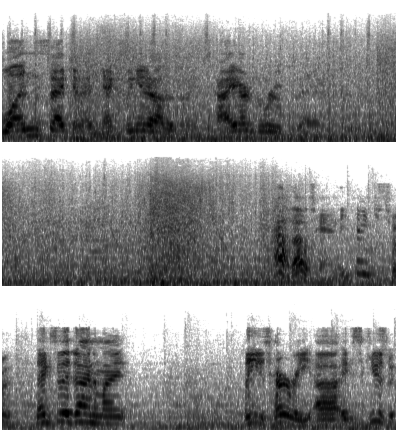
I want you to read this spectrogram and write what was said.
one second, and next thing you know, there's an entire group there. Oh, that was handy. Thanks for, thanks for the dynamite. Please hurry. Uh, excuse me.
